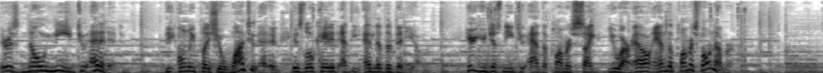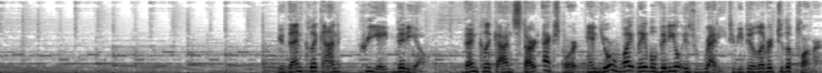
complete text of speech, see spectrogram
There is no need to edit it. The only place you'll want to edit is located at the end of the video. Here you just need to add the plumber's site URL and the plumber's phone number. You then click on Create Video. Then click on Start Export and your white label video is ready to be delivered to the plumber.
